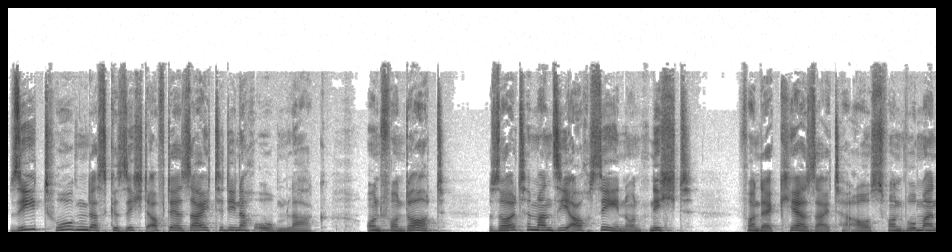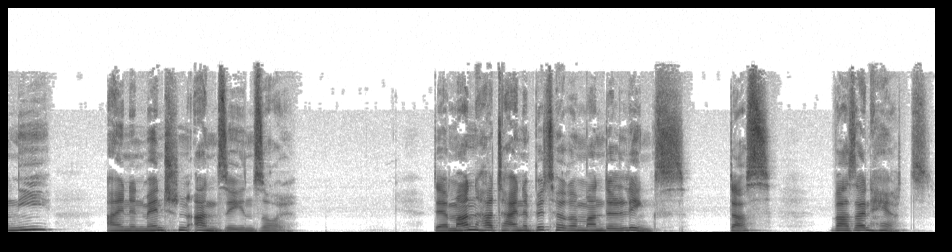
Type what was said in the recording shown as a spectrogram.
Sie trugen das Gesicht auf der Seite, die nach oben lag, und von dort sollte man sie auch sehen und nicht von der Kehrseite aus, von wo man nie einen Menschen ansehen soll. Der Mann hatte eine bittere Mandel links, das war sein Herz.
